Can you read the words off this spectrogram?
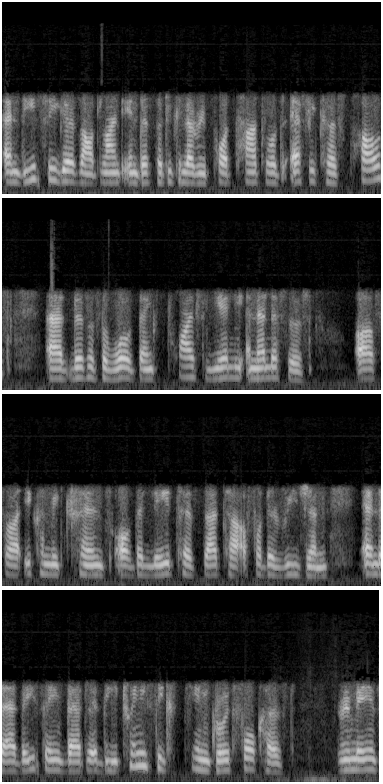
And these figures outlined in this particular report titled Africa's Pulse. Uh, this is the World Bank's twice yearly analysis of uh, economic trends of the latest data for the region. And uh, they think that the 2016 growth forecast remains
